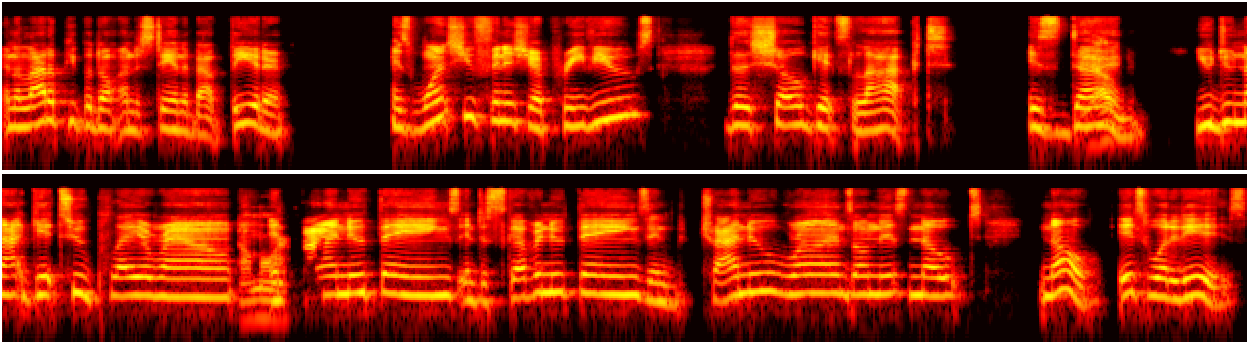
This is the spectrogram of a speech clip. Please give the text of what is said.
and a lot of people don't understand about theater, is once you finish your previews, the show gets locked. It's done. You do not get to play around No and find new things and discover new things and try new runs on this note. No, it's what it is.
